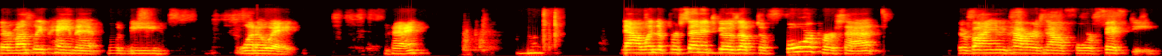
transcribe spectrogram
their monthly payment would be one oh eight. Okay? Mhm. Now, when the percentage goes up to four percent, their buying power is now four fifty.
